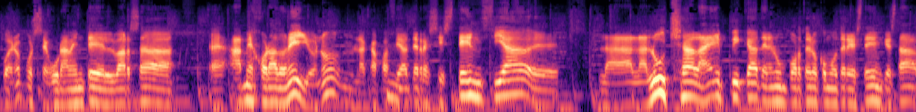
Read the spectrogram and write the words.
bueno, pues seguramente el Barça eh, ha mejorado en ello, ¿no? La capacidad de resistencia, eh, la, la lucha, la épica, tener un portero como Ter Stegen que está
